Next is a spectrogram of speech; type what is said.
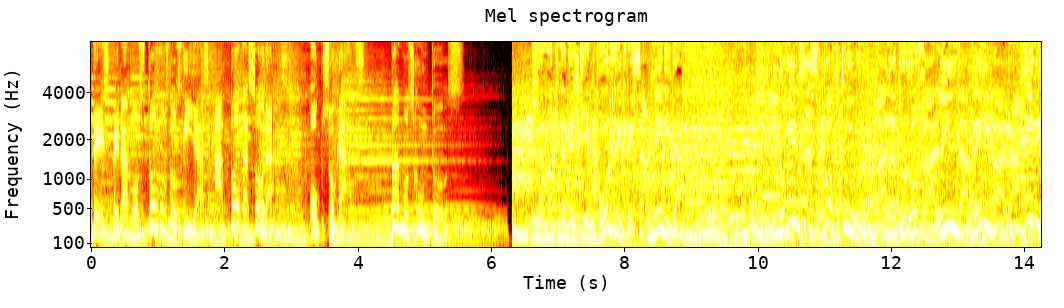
Te esperamos todos los días, a todas horas. Oxogas, vamos juntos. La máquina del tiempo regresa a Mérida. 90s Pop Tour. Ana Torroja, Linda, Barra, Eric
